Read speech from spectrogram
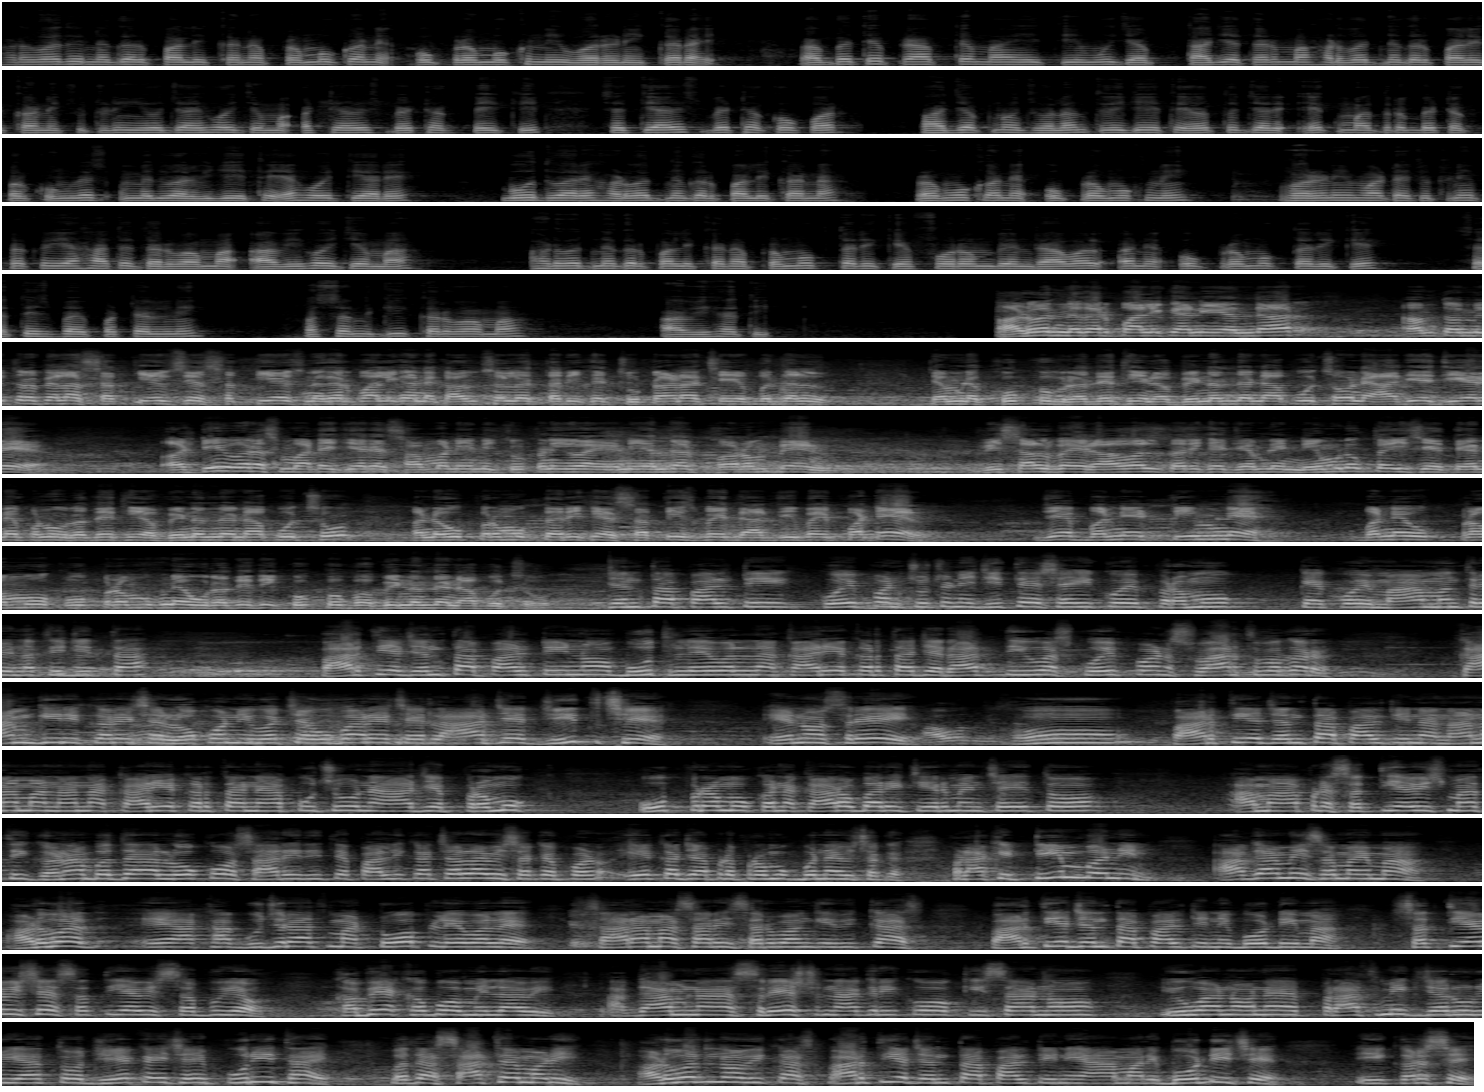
હળવદ નગરપાલિકાના પ્રમુખ અને ઉપપ્રમુખની વરણી કરાઈ. બાબતે પ્રાપ્ત માહિતી મુજબ, તાજેતરમાં હળવદ નગરપાલિકાની ચૂંટણી યોજાઈ હોય, જેમાં અઠ્યાવીસ બેઠક પૈકી સત્યાવીસ બેઠકો પર ભાજપનો જ્વલંત વિજય થયો હતો. જ્યારે એકમાત્ર બેઠક પર કોંગ્રેસ ઉમેદવાર વિજય થયા હોય, ત્યારે બુધવારે હળવદ નગરપાલિકાના પ્રમુખ અને ઉપપ્રમુખની વરણી માટે ચૂંટણી પ્રક્રિયા હાથ ધરવામાં આવી હોય, જેમાં હળવદ નગરપાલિકાના પ્રમુખ તરીકે ફોરમબેન રાવલ અને ઉપપ્રમુખ તરીકે સતીશભાઈ પટેલની પસંદગી કરવામાં આવી હતી. હળવદ નગરપાલિકાની અંદર, આમ તો મિત્રો પહેલા સત્યાવીસે સત્યાવીસ નગરપાલિકાના કાઉન્સિલર તરીકે ચૂંટાણા છે એ બદલ તેમને ખૂબ ખૂબ હૃદયથી અભિનંદન આપું છું. અને આજે જ્યારે અઢી વર્ષ માટે જ્યારે સામાન્યની ચૂંટણી હોય, એની અંદર ફોરમબેન વિશાલભાઈ રાવલ તરીકે જેમની નિમણૂક થઈ છે, તેને પણ હું હૃદયથી અભિનંદન આપું છું. અને ઉપપ્રમુખ તરીકે સતીશભાઈ દાદજીભાઈ પટેલ, જે બંને ટીમને બંને પ્રમુખ, ઉપપ્રમુખને હું હૃદયથી ખૂબ ખૂબ અભિનંદન આપું છું. જનતા પાર્ટી કોઈ પણ ચૂંટણી જીતે છે એ કોઈ પ્રમુખ કે કોઈ મહામંત્રી નથી જીતતા. ભારતીય જનતા પાર્ટીનો બૂથ લેવલના કાર્યકર્તા જે રાત દિવસ કોઈ પણ સ્વાર્થ વગર કામગીરી કરે છે, લોકોની વચ્ચે ઊભા રહે છે, એટલે આ જે જીત છે, એનો શ્રેય હું ભારતીય જનતા પાર્ટીના નાનામાં નાના કાર્યકર્તાને આપું છું. અને આ જે પ્રમુખ, ઉપપ્રમુખ અને કારોબારી ચેરમેન છે, એ તો આમાં આપણે સત્યાવીસમાંથી ઘણા બધા લોકો સારી રીતે પાલિકા ચલાવી શકે, પણ એક જ આપણે પ્રમુખ બનાવી શકે. પણ આખી ટીમ બનીને આગામી સમયમાં હળવદ એ આખા ગુજરાતમાં ટોપ લેવલે સારામાં સારી સર્વાંગી વિકાસ ભારતીય જનતા પાર્ટીની બોડીમાં સત્યાવીસે સત્યાવીસ સભ્યો ખભે ખભો મિલાવી આ ગામના શ્રેષ્ઠ નાગરિકો, કિસાનો, યુવાનોને પ્રાથમિક જરૂરિયાતો જે કંઈ છે એ પૂરી થાય, બધા સાથે મળી હળવદનો વિકાસ ભારતીય જનતા પાર્ટીની આ અમારી બોડી છે એ કરશે.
